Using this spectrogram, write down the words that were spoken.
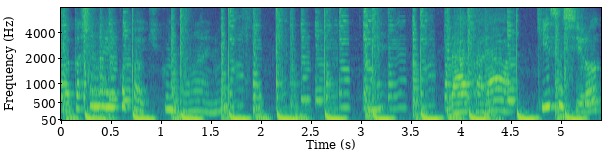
私の言うことは聞くんじゃないの？ね？だからキスしろ。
